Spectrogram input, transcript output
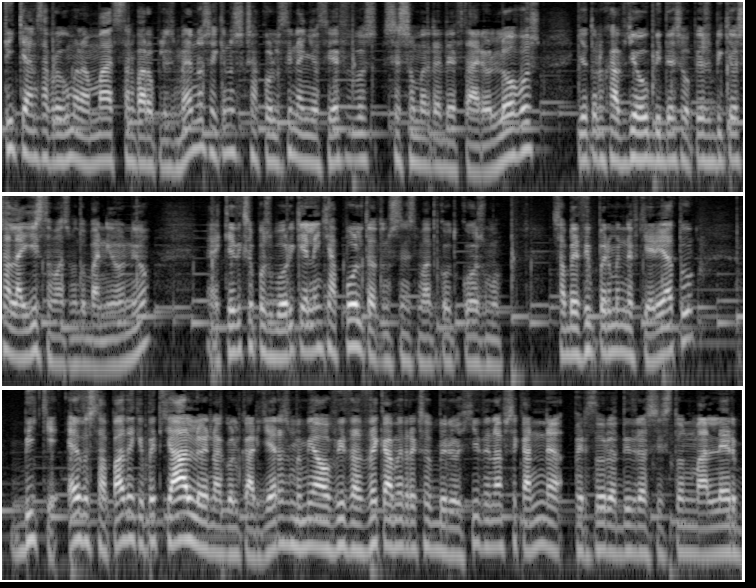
τι και αν στα προηγούμενα μάτια ήταν παροπλισμένος, εκείνος εξακολουθεί να νιώθει έφηβος σε σώμα 37. Ο λόγος για τον Χαβιέ Ούμπιντες, ο οποίος μπήκε ως αλλαγής στο μάτι με τον Πανιόνιο ε, και έδειξε πως μπορεί και ελέγχει απόλυτα τον συναισθηματικό του κόσμο. Σαν παιδί που παίρνει την ευκαιρία του, μπήκε, έδωσε τα πάντα και πέτυχε άλλο ένα γκολ καριέρας με μια οβίδα 10 μέτρα έξω από την περιοχή. Δεν άφησε κανένα περιθώριο αντίδραση στον Μαλέρμπ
